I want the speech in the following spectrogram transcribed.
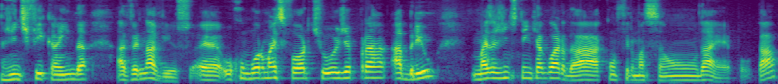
a gente fica ainda a ver navios. É, o rumor mais forte hoje é para abril, mas a gente tem que aguardar a confirmação da Apple, tá?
